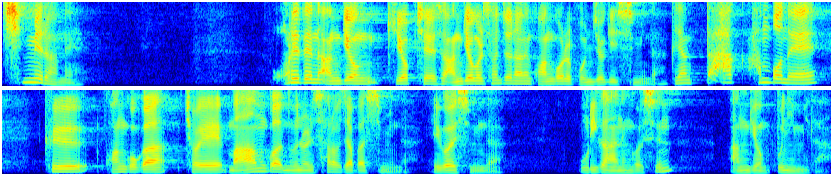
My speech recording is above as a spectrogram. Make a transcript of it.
친밀함에. 오래된 안경 기업체에서 안경을 선전하는 광고를 본 적이 있습니다. 그냥 딱 한 번에 그 광고가 저의 마음과 눈을 사로잡았습니다. 이거였습니다. 우리가 아는 것은 안경뿐입니다.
